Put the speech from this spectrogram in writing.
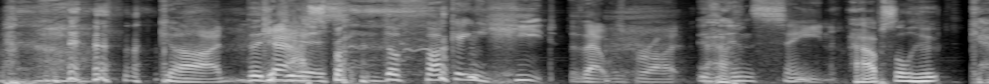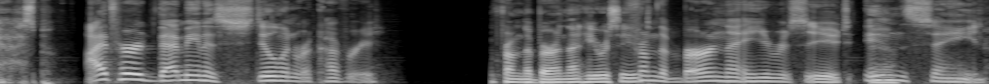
God, the Gasp. dis- the fucking heat that was brought is Ah. insane. Absolute gasp I've heard that man is still in recovery from the burn that he received. from the burn that he received. Yeah. Insane.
